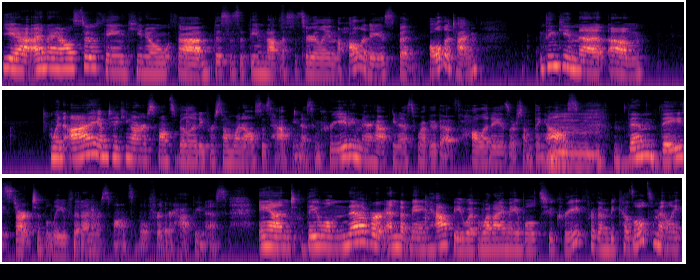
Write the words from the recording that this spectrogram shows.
yeah. And I also think, you know, um, this is a theme not necessarily in the holidays, but all the time, thinking that um, when I am taking on responsibility for someone else's happiness and creating their happiness, whether that's holidays or something else, then they start to believe that I'm responsible for their happiness. And they will never end up being happy with what I'm able to create for them because ultimately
